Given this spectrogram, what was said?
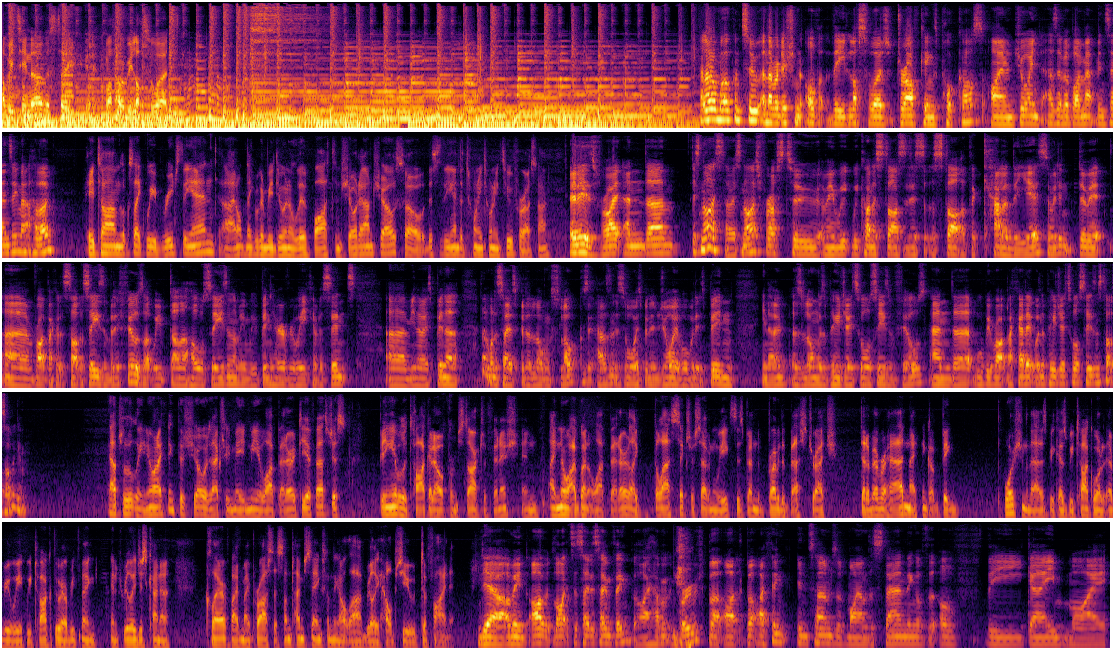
I'll be too nervous to. I'll probably lost for words. Hello and welcome to another edition of the Lost Words DraftKings podcast. I am joined as ever by Matt Vincenzi. Matt, hello. Hey Tom, looks like we've reached the end. I don't think we're going to be doing a LIV Boston Showdown show, so this is the end of 2022 for us, huh? It is right, and um, it's nice though. It's nice for us to. I mean, we, we kind of started this at the start of the calendar year, so we didn't do it uh, right back at the start of the season, but it feels like we've done a whole season. I mean, we've been here every week ever since. Um, you know, it's been a. I don't want to say it's been a long slog because it hasn't. It's always been enjoyable, but it's been you know as long as the PGA Tour season feels, and uh, we'll be right back at it when the PGA Tour season starts up again. Absolutely. You know, and I think the show has actually made me a lot better at DFS. Just being able to talk it out from start to finish, and I know I've gotten a lot better. Like the last six or seven weeks has been the, probably the best stretch that I've ever had, and I think a big portion of that is because we talk about it every week. We talk through everything, and it's really just kind of clarified my process. Sometimes saying something out loud really helps you define it. Yeah, I mean, I would like to say the same thing, but I haven't improved. but I, but I think in terms of my understanding of the of the game, my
